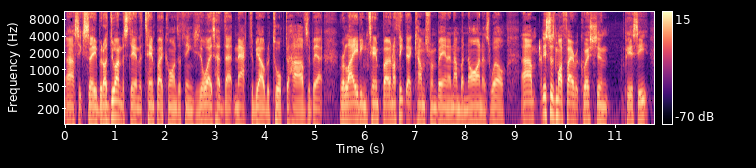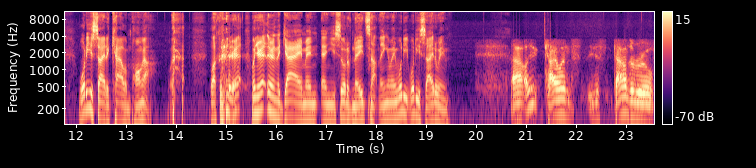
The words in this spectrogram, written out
uh, succeed. But I do understand the tempo kinds of things. He's always had that knack to be able to talk to halves about relating tempo, and I think that comes from being a number nine as well. Um, this is my favourite question, Piercy. What do you say to Kalyn Ponga? like when you're, out, when you're out there in the game and, and you sort of need something, I mean, what do you, what do you say to him? Uh, I think Kalyn's he just Kalyn's a real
